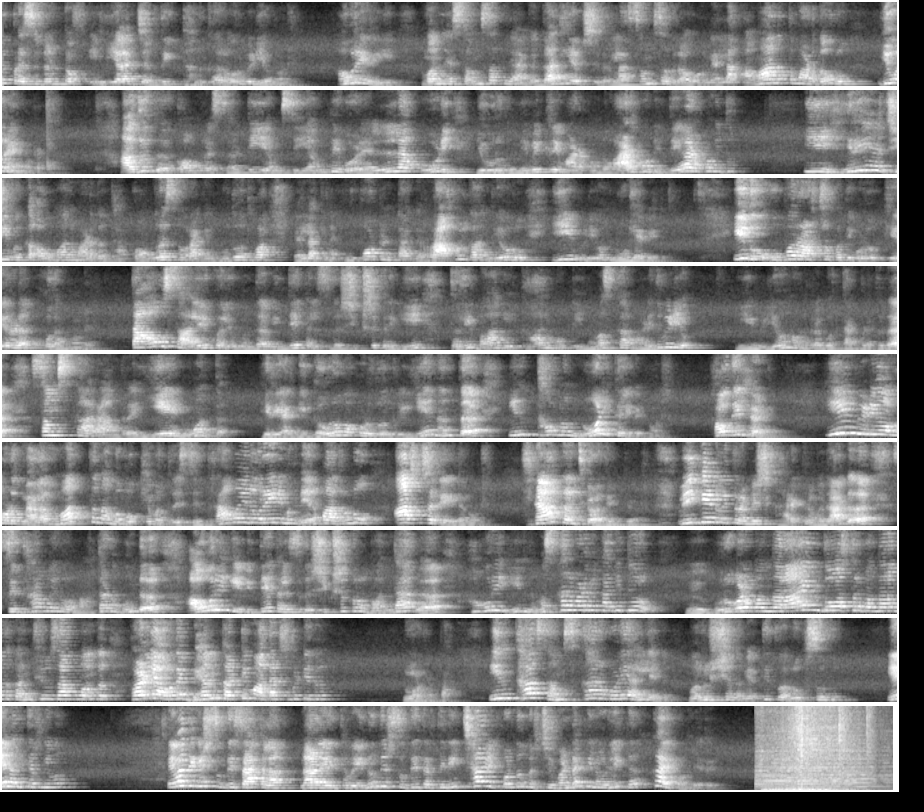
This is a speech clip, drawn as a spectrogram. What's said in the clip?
honourable president of India Jagdeep Dhankhar ಅವ್ರ ವಿಡಿಯೋ ನೋಡ್ರಿ ಅವರೇ ರೀ, ಮೊನ್ನೆ ಸಂಸತ್ನ್ಯಾಗ ಗದ್ಲಿ ಎಬ್ಸಿದ್ರಲ್ಲ ಸಂಸದರು ಅವ್ರನ್ನೆಲ್ಲ ಅಮಾನತು ಮಾಡಿದವರು ಇವ್ರೇ ನೋಡ್ರಿ. ಅದಕ್ಕೆ Congress, T M C, M ಪಿಗಳೆಲ್ಲ ಕೂಡಿ ಇವ್ರದ್ದು ಮಿಮಿಕ್ರಿ ಮಾಡ್ಕೊಂಡು, ಆಡ್ಕೊಂಡಿದ್ದೇ ಆಡ್ಕೊಂಡಿದ್ದು. ಈ ಹಿರಿಯ ಜೀವಕ್ಕೆ ಅವಮಾನ ಮಾಡಿದಂತಹ ಕಾಂಗ್ರೆಸ್ನವರಾಗಿರ್ಬೋದು ಅಥವಾ ಎಲ್ಲಕ್ಕಿಂತ ಇಂಪಾರ್ಟೆಂಟ್ ಆಗಿ ರಾಹುಲ್ ಗಾಂಧಿಯವರು ಈ ವಿಡಿಯೋ ನೋಡಲೇಬೇಕು. ಇದು ಉಪರಾಷ್ಟ್ರಪತಿಗಳು ಕೇರಳಕ್ಕೆ ಹೋದಾಗ ನೋಡ್ರಿ. ತಾವು ಸಾಲಿಯು ಕಲಿಯು ಮುಂದ ವಿದ್ಯೆ ಕಲಿಸಿದ ಶಿಕ್ಷಕರಿಗೆ ತಲಿಬಾಗಿ ಕಾಲು ಮುಟ್ಟಿ ನಮಸ್ಕಾರ ಮಾಡಿದ ವಿಡಿಯೋ. ಈ ವಿಡಿಯೋ ನೋಡಿದ್ರೆ ಗೊತ್ತಾಗ್ಬಿಡ್ತದ, ಸಂಸ್ಕಾರ ಅಂದ್ರೆ ಏನು ಅಂತ. ಹಿರಿಯರಿಗೆ ಗೌರವ ಕೊಡೋದು ಅಂದ್ರೆ ಏನಂತ ಇಂಥವ್ರನ್ನ ನೋಡಿ ಕಲಿಬೇಕು ನೋಡ್ರಿ. ಹೌದಿಲ್ಲ ಹೇಳಿ ಈ ವಿಡಿಯೋ ನೋಡಿದ್ಮೇಲೆ ಮತ್ತೆ ನಮ್ಮ ಮುಖ್ಯಮಂತ್ರಿ ಸಿದ್ದರಾಮಯ್ಯನವರೇ ನಿಮಗೆ ನೆನಪಾದ್ರೂ ಆಶ್ಚರ್ಯ ಇಲ್ಲ ನೋಡ್ರಿ. ಯಾಕಂತ ಹೇಳ್ತೀನಿ ಕೇಳಿ ವೀಕೆಂಡ್ ವಿತ್ ರಮೇಶ್ ಕಾರ್ಯಕ್ರಮದಾಗ ಸಿದ್ದರಾಮಯ್ಯನವ್ರು ಮಾತಾಡೋ ಮುಂದೆ ಅವರಿಗೆ ವಿದ್ಯೆ ಕಲಿಸಿದ ಶಿಕ್ಷಕರು ಬಂದಾಗ ಅವರಿಗೆ ನಮಸ್ಕಾರ ಮಾಡ್ಬೇಕಾಗಿತ್ತು ಇವರು. ಗುರುಗಳು ಬಂದಾರ, ಏನ್ ದೋಸ್ತರು ಬಂದಾರ ಅಂತ ಕನ್ಫ್ಯೂಸ್ ಆಗುವಂಗ ಹೊಳ್ಳೆ ಅವ್ರದೇ ಬೆನ್ ತಟ್ಟಿ ಮಾತಾಡ್ಸ್ಬಿಟ್ಟಿದ್ರು. ನೋಡ್ರಪ್ಪ, ಇಂಥ ಸಂಸ್ಕಾರಗಳೇ ಅಲ್ಲೇ ಮನುಷ್ಯನ ವ್ಯಕ್ತಿತ್ವ ರೂಪಿಸೋದು. ಏನಂತೀರಿ ನೀವು? ಇವತ್ತಿಗೆ ಇಷ್ಟು ಸುದ್ದಿ ಸಾಕಲ್ಲ, ನಾಳೆ ಇಂಥವ ಇನ್ನೊಂದಿಷ್ಟು ಸುದ್ದಿ ತರ್ತೀನಿ. ಚಾ ಇಟ್ಕೊಂಡು ಮಿರ್ಚಿ ಮಂಡಕ್ಕಿ ನೋಡ್ಲಿಕ್ಕೆ ಕಾಯ್ಕೊಂಡಿರಿ.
